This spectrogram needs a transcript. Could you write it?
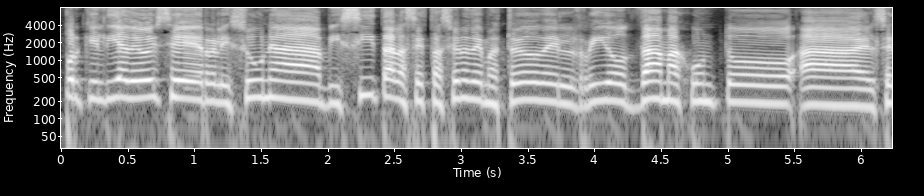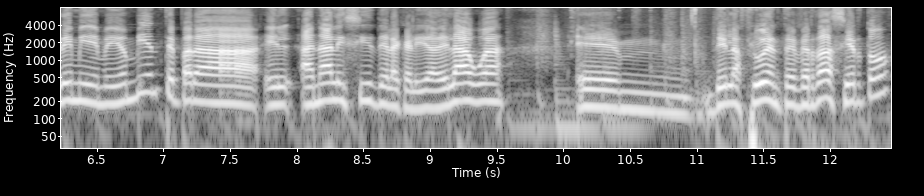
porque el día de hoy se realizó una visita a las estaciones de muestreo del río Dama junto al Ceremi de Medio Ambiente para el análisis de la calidad del agua eh, del afluente, ¿verdad? ¿Cierto?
